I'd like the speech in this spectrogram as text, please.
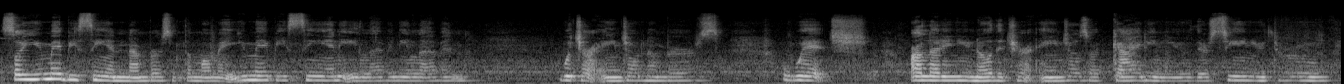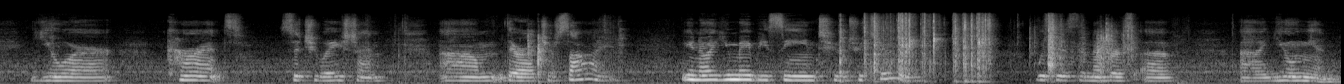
So you may be seeing numbers at the moment. You may be seeing 1111, which are angel numbers, which are letting you know that your angels are guiding you. They're seeing you through your current situation. Um, they're at your side. You know, you may be seeing 222, which is the numbers of uh, union,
